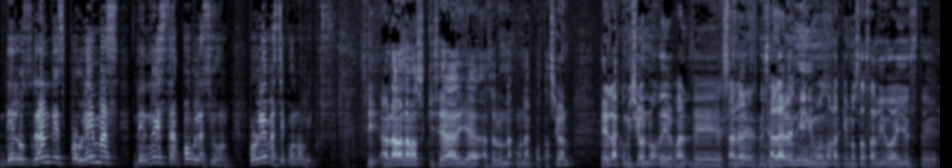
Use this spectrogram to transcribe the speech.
de los grandes problemas de nuestra población, problemas económicos. Sí, hablaba nada más, quisiera hacer una, una acotación. Es la comisión, ¿no? De, de, de salarios, de salarios mínimos, ¿no? La que nos ha salido ahí, este,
